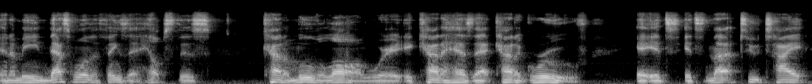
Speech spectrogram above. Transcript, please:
And i mean that's one of the things that helps this kind of move along where it, it kind of has that kind of groove it's it's not too tight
